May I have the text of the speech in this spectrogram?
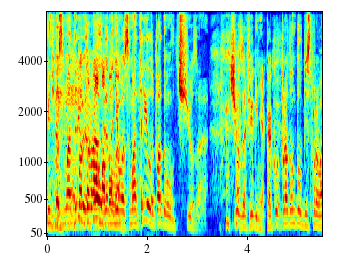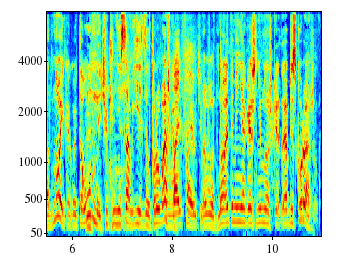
Я смотрел, долго на него смотрел и подумал, что за, что за фигня. Какой, правда, он был беспроводной, какой-то умный, чуть ли не сам ездил по рубашкам. Wi-Fi утюг. Вот, но это меня, конечно, немножко это обескуражило.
